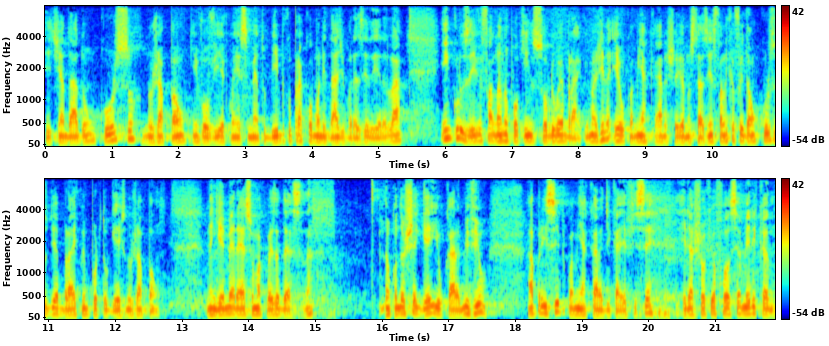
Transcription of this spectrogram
e tinha dado um curso no Japão que envolvia conhecimento bíblico para a comunidade brasileira lá, inclusive falando um pouquinho sobre o hebraico. Imagina eu com a minha cara chegando nos Estados Unidos falando que eu fui dar um curso de hebraico em português no Japão. Ninguém merece uma coisa dessa, né? Então, quando eu cheguei e o cara me viu, a princípio, com a minha cara de KFC, ele achou que eu fosse americano.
